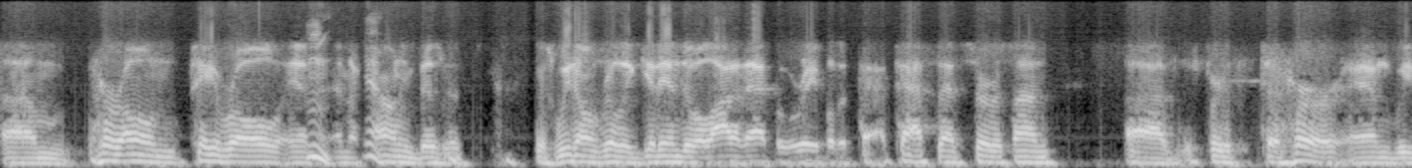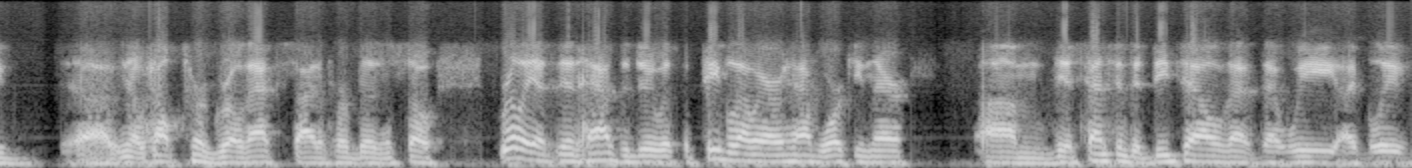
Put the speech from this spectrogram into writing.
um, her own payroll and, mm, and accounting yeah. business because we don't really get into a lot of that, but we're able to pa- pass that service on uh, for to her, and we uh, you know helped her grow that side of her business. So really, it, it has to do with the people that we have working there, um, the attention to detail that that we, I believe,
